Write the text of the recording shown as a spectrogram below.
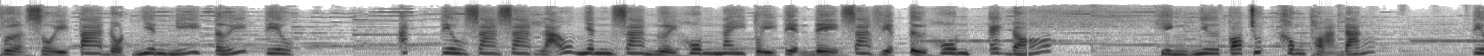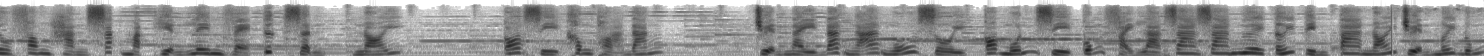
Vừa rồi ta đột nhiên nghĩ tới tiêu Ác tiêu ra ra lão nhân ra người hôm nay tùy tiện để ra việc tử hôn cách đó Hình như có chút không thỏa đáng Tiêu phong hàn sắc mặt hiện lên vẻ tức giận, nói Có gì không thỏa đáng Chuyện này đã ngã ngũ rồi, có muốn gì cũng phải là ra ra ngươi tới tìm ta nói chuyện mới đúng.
